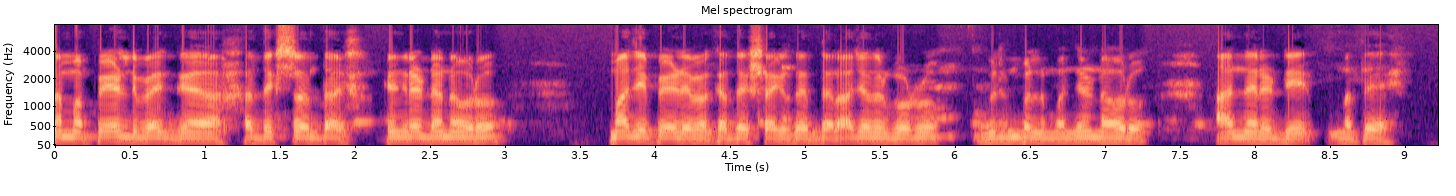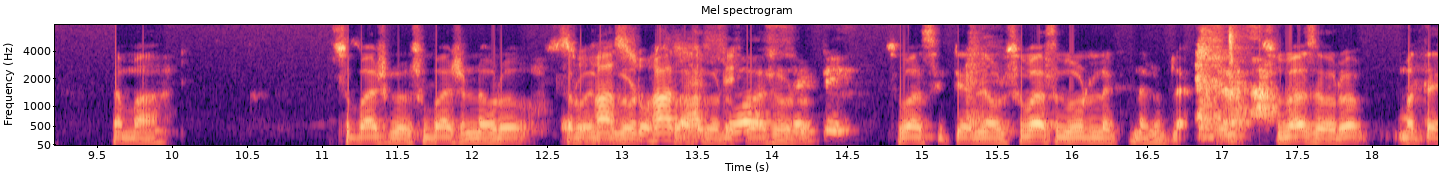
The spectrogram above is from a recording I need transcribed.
ನಮ್ಮ ಪಿ ಎಲ್ ಡಿ ಬ್ಯಾಂಕ್ ಅಧ್ಯಕ್ಷರಂತ ಗಂಗರೆಡ್ಡನವರು ಮಾಜಿ ಪಿ ಎಲ್ ಡಿ ಬ್ಯಾಂಕ್ ಅಧ್ಯಕ್ಷರಾಗಿರ್ತಕ್ಕಂಥ ರಾಜೇಂದ್ರ ಗೌಡರು, ಗುರಿಂಬಲ್ ಮಂಜಣ್ಣವರು ಆಂಜನೇ ರೆಡ್ಡಿ ಮತ್ತು ನಮ್ಮ ಸುಭಾಷ್ ಗೌ ಸುಭಾಷ್ ಅಣ್ಣವರು ಸರ್ವೇಂದ್ರ ಗೌಡ ಸುಭಾಷ್ ಗೌಡ್ರು ಸುಭಾಷ್ ಶೆಟ್ಟಿ. ಅವರು ಸುಭಾಷ್ ಗೌಡ್ ಲೆಕ್ಕನಗಟ್ಲೆ ಸುಭಾಷ್ ಅವರು ಮತ್ತು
